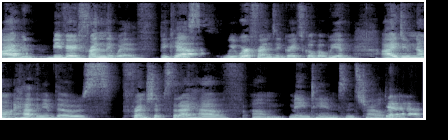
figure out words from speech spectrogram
I would be very friendly with because Yeah. we were friends in grade school, but we have, I do not have any of those friendships that I have um, maintained since childhood. yeah,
